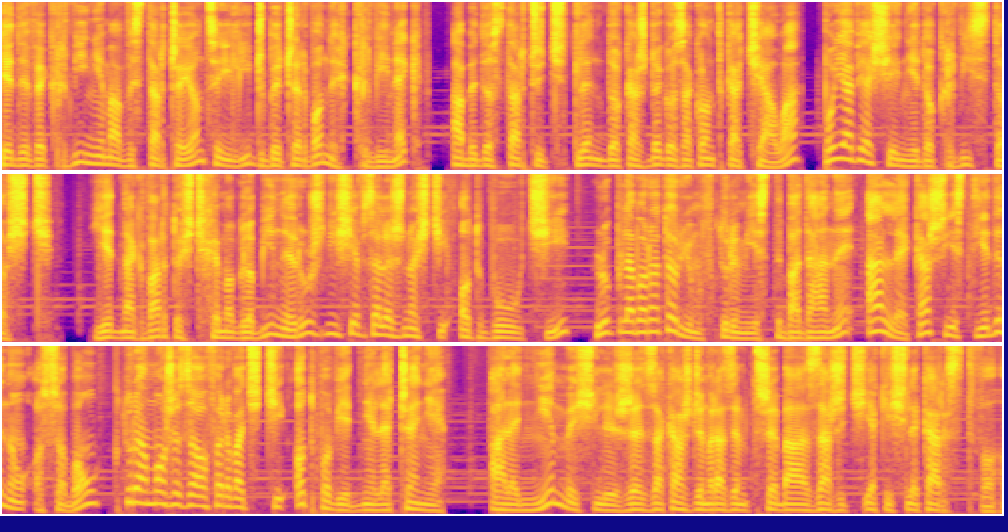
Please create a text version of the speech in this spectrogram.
Kiedy we krwi nie ma wystarczającej liczby czerwonych krwinek, aby dostarczyć tlen do każdego zakątka ciała, pojawia się niedokrwistość. Jednak wartość hemoglobiny różni się w zależności od płci lub laboratorium, w którym jest badany, a lekarz jest jedyną osobą, która może zaoferować ci odpowiednie leczenie. Ale nie myśl, że za każdym razem trzeba zażyć jakieś lekarstwo.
